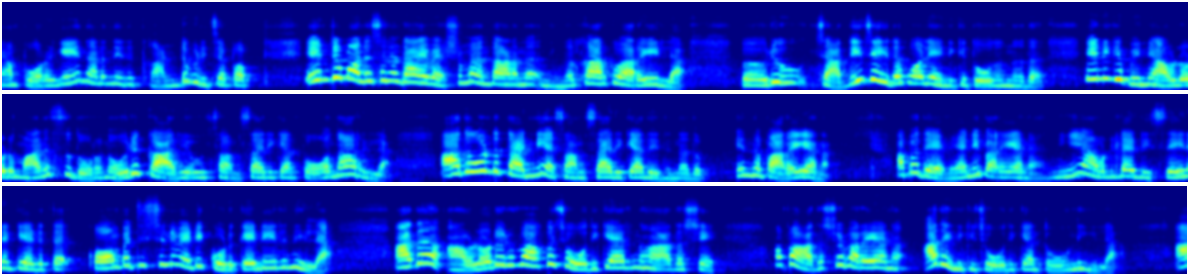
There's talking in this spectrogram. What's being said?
ഞാൻ പുറകെ നടന്ന് ഇത് കണ്ടുപിടിച്ചപ്പം എന്റെ മനസ്സിലുണ്ടായ വിഷമം എന്താണെന്ന് നിങ്ങൾക്കാർക്കും അറിയില്ല. ഒരു ചതി ചെയ്ത പോലെ എനിക്ക് തോന്നുന്നത്. എനിക്ക് പിന്നെ അവളോട് മനസ്സ് തുറന്ന് ഒരു കാര്യവും സംസാരിക്കാൻ തോന്നാറില്ല. അതുകൊണ്ട് തന്നെയാണ് സംസാരിക്കാതിരുന്നതും എന്ന് പറയണം. അപ്പോൾ ദേവയാനി പറയാണ് നീ അവളുടെ ഡിസൈനൊക്കെ എടുത്ത് കോമ്പറ്റീഷന് വേണ്ടി കൊടുക്കേണ്ടിയിരുന്നില്ല. അത് അവളോടൊരു വാക്ക് ചോദിക്കായിരുന്നു ആദർശേ. അപ്പോൾ ആദർശ പറയാണ് അതെനിക്ക് ചോദിക്കാൻ തോന്നിയില്ല. ആ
